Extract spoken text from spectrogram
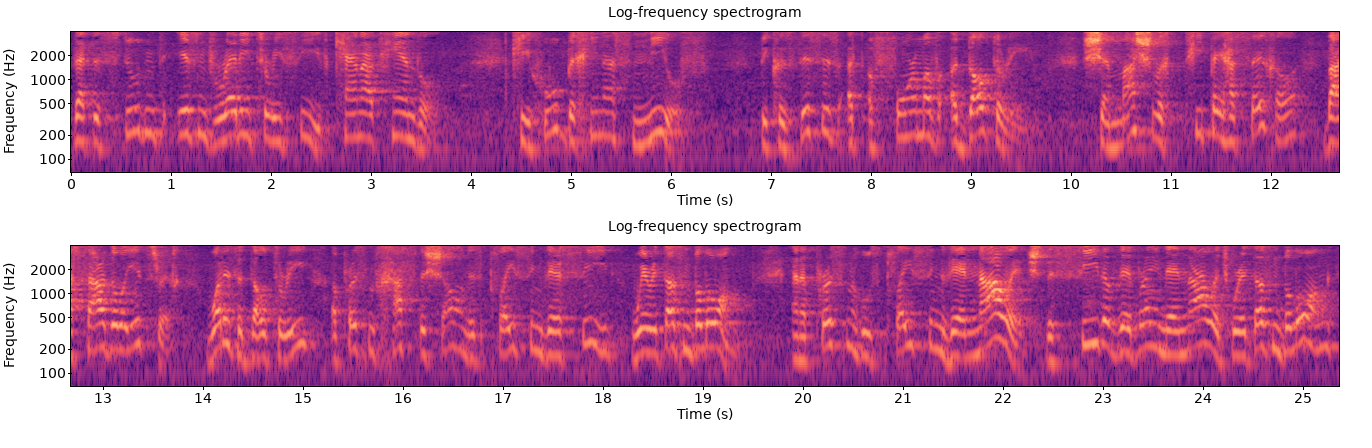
that the student isn't ready to receive, cannot handle. Kihu bechinas niuf because this is a, a form of adultery. Shemashlich tipe hasechel basar yitzrich. What is adultery? A person chas v'shalom is placing their seed where it doesn't belong. And a person who's placing their knowledge, the seed of their brain, their knowledge, where it doesn't belong,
